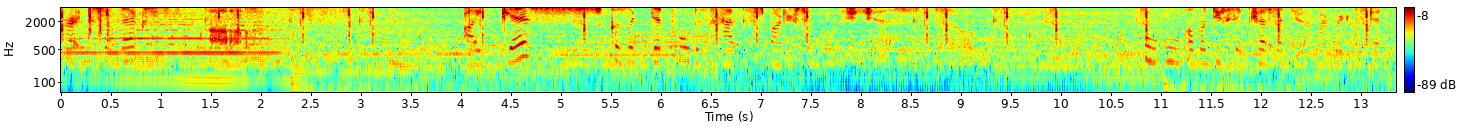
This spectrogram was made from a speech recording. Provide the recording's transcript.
Alright, so next, uh, I guess, cause like Deadpool doesn't have the spider symbol on his chest, so. Ooh, ooh, I'm gonna do the same chest I did with my regular Deadpool.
